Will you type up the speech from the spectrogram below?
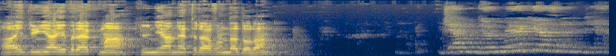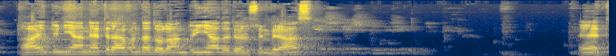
Ay dünyayı bırakma. Dünyanın etrafında dolan. Hocam dönmüyor ki az önce. Ay dünyanın etrafında dolan. Dünya da dönsün biraz. Evet.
